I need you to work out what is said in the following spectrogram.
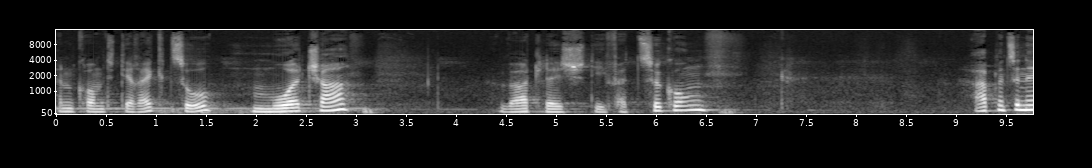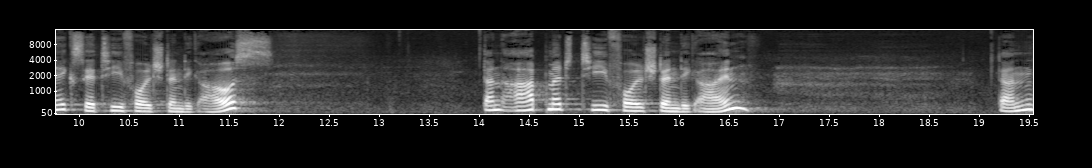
Dann kommt direkt zu Murcha, wörtlich die Verzückung. Atme zunächst sehr tief vollständig aus. Dann atmet tief vollständig ein. Dann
